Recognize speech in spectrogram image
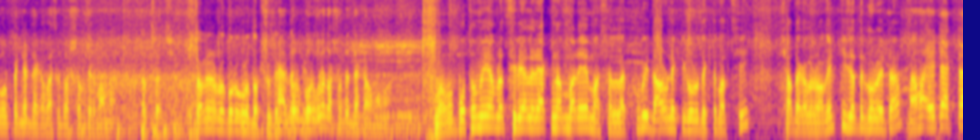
গরু প্রেগনেন্ট দেখাবো আজকে দর্শকদের মামা। আচ্ছা আচ্ছা। চলেন আমরা গরুগুলো দর্শকদের হ্যাঁ গরুগুলো দর্শকদের দেখাবো মামা। মামা প্রথমেই আমরা সিরিয়ালের এক নম্বরে মাশাল্লাহ খুবই দারুণ একটি গরু দেখতে পাচ্ছি সাদা কালো রঙের। কি জাতের গরু এটা? মামা এটা একটা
